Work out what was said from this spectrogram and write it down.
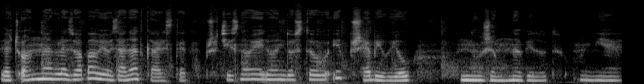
Lecz on nagle złapał ją za nadgarstek, przycisnął jej dłoń do stołu i przebił ją nożem na wylot. O nie.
